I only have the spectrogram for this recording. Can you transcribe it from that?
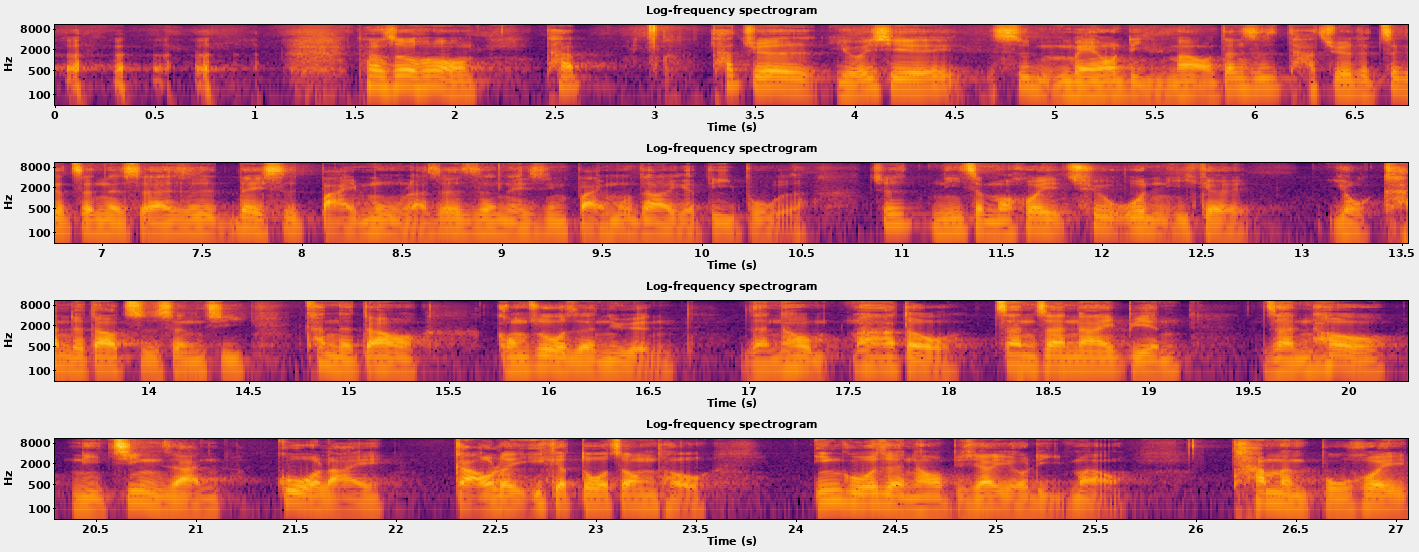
他说：“哦，他。”他觉得有一些是没有礼貌，但是他觉得这个真的是还是类似白目了，这真的已经白目到一个地步了。就是你怎么会去问一个有看得到直升机、看得到工作人员，然后 model 站在那一边，然后你竟然过来搞了一个多钟头？英国人哦比较有礼貌，他们不会。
